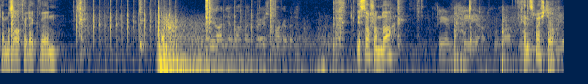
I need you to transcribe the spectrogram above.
Der muss auch gedeckt werden. Piranha, mach mal Creation Marker bitte. Ist doch schon da. BMP akkurat. Kennst mich doch. Ja.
